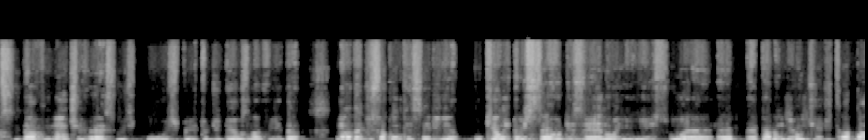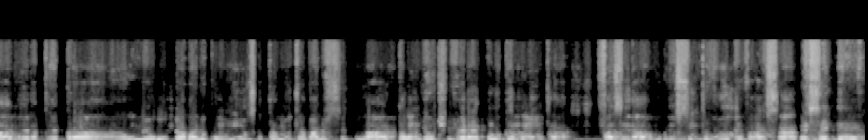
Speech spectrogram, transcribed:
se, Davi não tivesse o, Espírito de Deus na vida, nada disso aconteceria. O que eu, eu encerro dizendo, e isso é, é, é, para o meu dia de trabalho, é, é para o meu trabalho com música, para o meu trabalho secular, para onde eu estiver colocando a mão para fazer algo, eu sempre vou levar essa, essa ideia.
